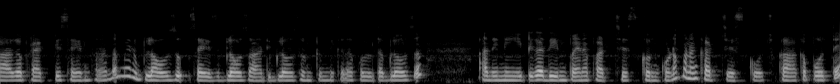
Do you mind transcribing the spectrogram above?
బాగా ప్రాక్టీస్ అయిన తర్వాత మీరు బ్లౌజ్ సైజ్ బ్లౌజ్ ఆది బ్లౌజ్ ఉంటుంది కదా కొలత బ్లౌజ్ అది నీట్గా దీనిపైన పర్చేసుకొని కూడా మనం కట్ చేసుకోవచ్చు. కాకపోతే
